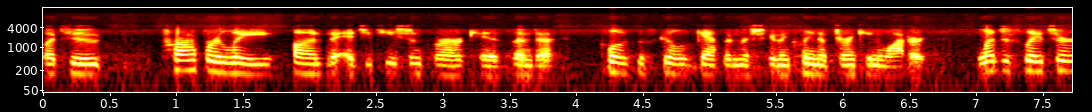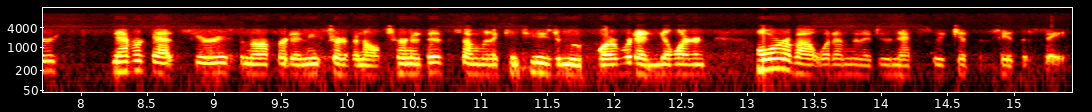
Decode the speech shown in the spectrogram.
but to properly fund education for our kids and to close the skills gap in Michigan and clean up drinking water. Legislature never got serious and offered any sort of an alternative, so I'm going to continue to move forward, and you'll learn more about what I'm going to do next week at the State of the State.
